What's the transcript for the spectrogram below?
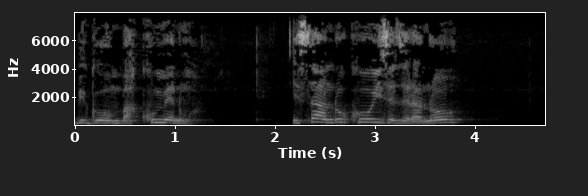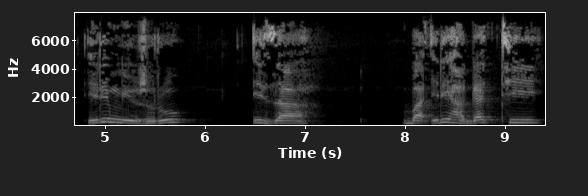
bigomba kumenwa. Isanduku y'isezerano iri mu ijuru izaba iri hagati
